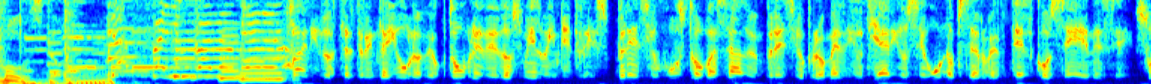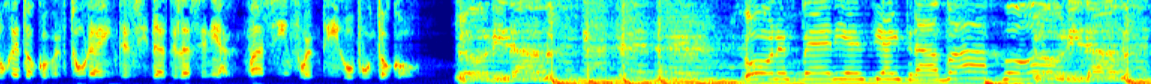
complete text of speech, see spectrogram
justo. Válido hasta el 31 de octubre de 2023. Precio justo basado en precio promedio diario según Observer Telco CNC. Sujeto a cobertura e intensidad de la señal. Más info en tigo.co. Florida Blanca crece. Con experiencia y trabajo. Florida Blanca.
